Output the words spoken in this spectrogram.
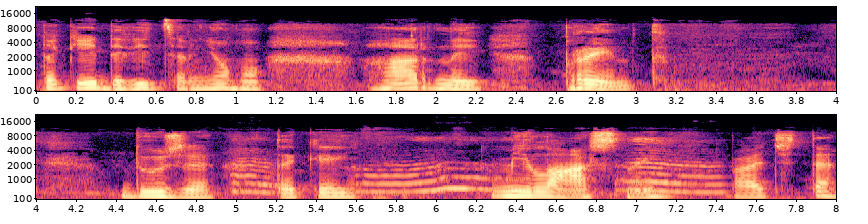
Такий, дивіться, в нього гарний принт. Дуже такий мілашний. Бачите?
